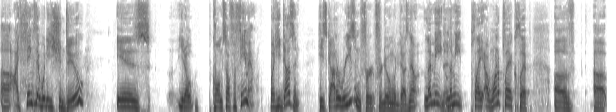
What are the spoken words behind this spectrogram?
uh, I think that what he should do is, you know, call himself a female, but he doesn't. He's got a reason for for doing what he does. Now, let me yeah. let me play. I want to play a clip of. Uh,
